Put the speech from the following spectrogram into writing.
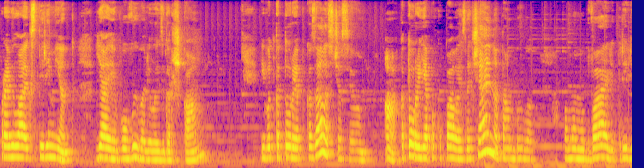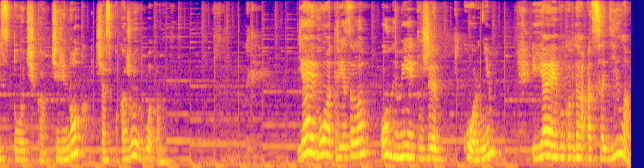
провела эксперимент. Я его вывалила из горшка. И вот который я показала, сейчас я вам... А, который я покупала изначально, там было, по-моему, два или три листочка. Черенок, сейчас я покажу его, вот он. Я его отрезала, он имеет уже корни. И я его, когда отсадила,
